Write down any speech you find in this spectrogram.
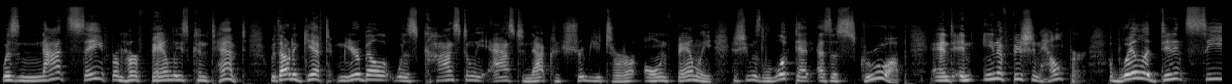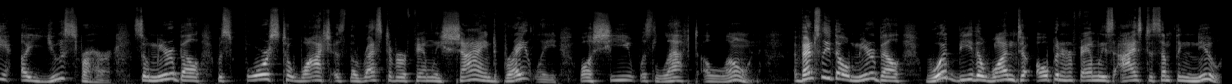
was not safe from her family's contempt. Without a gift, Mirabel was constantly asked to not contribute to her own family, as she was looked at as a screw up and an inefficient helper. Abuela didn't see a use for her, so Mirabel was forced to watch as the rest of her family shined brightly while she was left alone. Eventually, though, Mirabel would be the one to open her family's eyes to something new,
